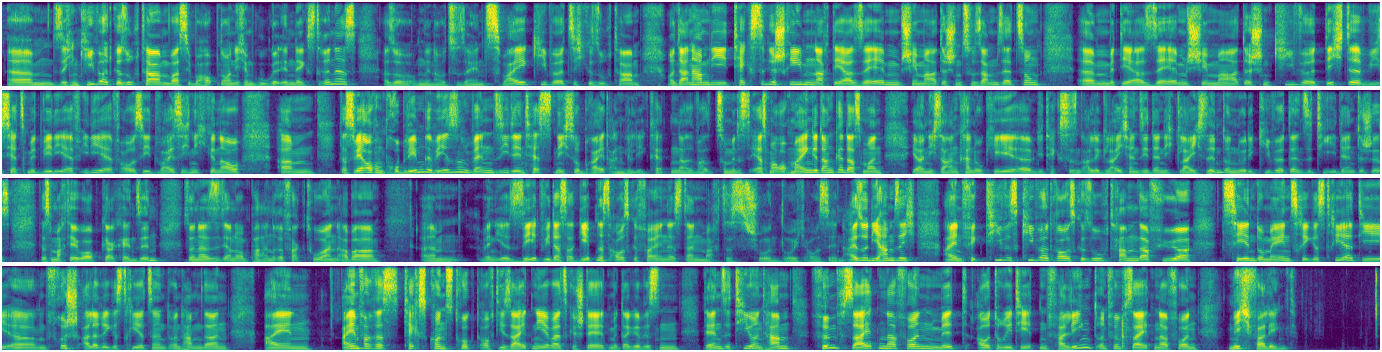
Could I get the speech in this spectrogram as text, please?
ähm, sich ein Keyword gesucht haben, was überhaupt noch nicht im Google-Index drin ist. Also, um genau zu sein, zwei Keywords sich gesucht haben. Und dann haben die Texte geschrieben nach derselben schematischen Zusammensetzung, ähm, mit derselben schematischen Keyword-Dichte. Wie es jetzt mit WDF, IDF aussieht, weiß ich nicht genau. Ähm, das wäre auch ein Problem gewesen, wenn sie den Test nicht so breit angelegt hätten. Da war zumindest erstmal auch mein Gedanke, dass man ja nicht sagen kann, okay, äh, die Texte sind alle gleich, wenn sie denn nicht gleich sind und nur die Keyword-Density identisch ist. Das macht ja überhaupt gar keinen Sinn, sondern es sind ja noch ein paar andere Faktoren, aber ähm, wenn ihr seht, wie das Ergebnis ausgefallen ist, dann macht es schon durchaus Sinn. Also die haben sich ein fiktives Keyword rausgesucht, haben dafür zehn Domains registriert, die ähm, frisch alle registriert sind und haben dann ein einfaches Textkonstrukt auf die Seiten jeweils gestellt mit einer gewissen Density und haben fünf Seiten davon mit Autoritäten verlinkt und fünf Seiten davon nicht verlinkt.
